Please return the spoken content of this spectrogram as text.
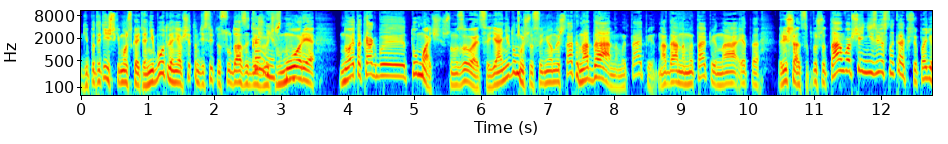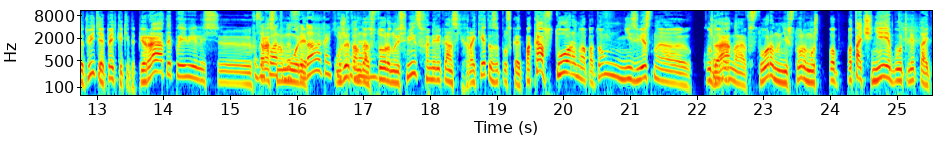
Гипотетически можно сказать, а не будут ли они вообще там действительно суда задерживать Конечно. в море, но это как бы much, что называется. Я не думаю, что Соединенные Штаты на данном этапе, на данном этапе на это решатся, потому что там вообще неизвестно, как все пойдет. Видите, опять какие-то пираты появились э, в Красном море. Уже там, да. да. в сторону эсминцев американских ракеты запускают. Пока в сторону, а потом неизвестно, куда будет? она, в сторону, не в сторону, может, по- поточнее будет летать.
